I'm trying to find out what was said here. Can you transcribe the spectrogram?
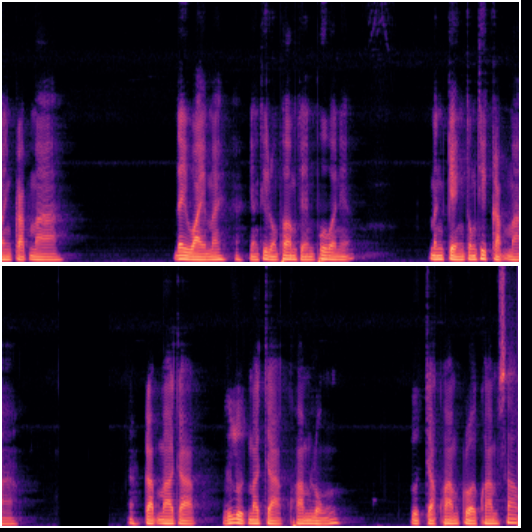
มันกลับมา ได้ไวไหม อย่างที่หลวงพ่อเขียนพูดว่าเนี่ย มันเก่งตรงที่กลับมา กลับมาจากหรือหลุดมาจากความหลง หลุดจากความโกรธความเศร้า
